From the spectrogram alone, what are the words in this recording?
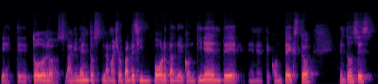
este, todos los alimentos, la mayor parte se importan del continente en este contexto. Entonces,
